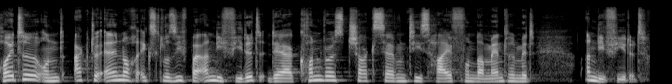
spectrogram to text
Heute und aktuell noch exklusiv bei Undefeated der Converse Chuck 70s High Fundamental mit Undefeated.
